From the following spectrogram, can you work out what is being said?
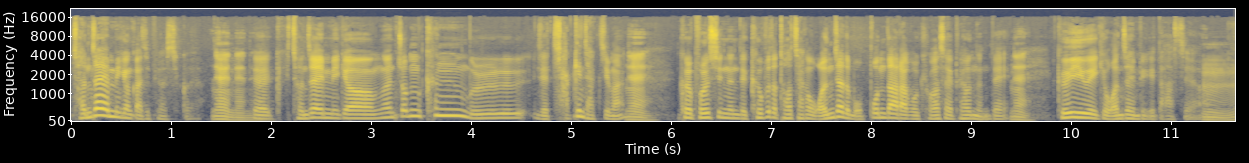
전자 현미경까지 배웠을 거예요. 네네네. 그 전자 현미경은 좀 큰 물 이제 작긴 작지만 네. 그걸 볼 수 있는데 그보다 더 작은 원자도 못 본다라고 교과서에 배웠는데 네. 그 이후에 이게 원자 현미경이 나왔어요. 음.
